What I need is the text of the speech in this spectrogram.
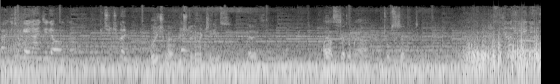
Bence çok eğlenceli oldu. Üçüncü bölüm. Bu üç mü? Üç Evet. dedim, üç çekiyoruz. Evet. Bayağı sıcak ama ya. Çok sıcak. Ya eğleniyoruz.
